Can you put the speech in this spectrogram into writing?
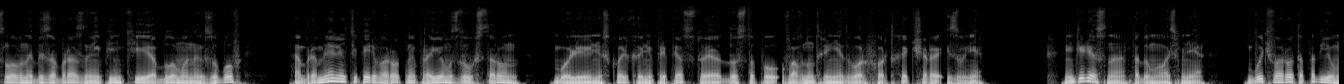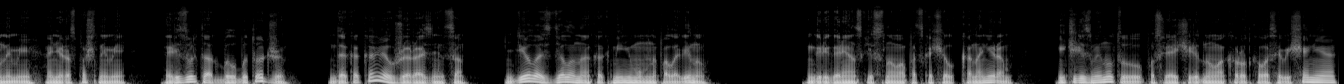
словно безобразные пеньки обломанных зубов, обрамляли теперь воротный проем с двух сторон, более нисколько не препятствуя доступу во внутренний двор форт Хэтчера извне. «Интересно», — подумалось мне, — «будь ворота подъемными, а не распашными, результат был бы тот же? Да какая уже разница? Дело сделано как минимум наполовину». Григорянский снова подскочил к канонирам, и через минуту после очередного короткого совещания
